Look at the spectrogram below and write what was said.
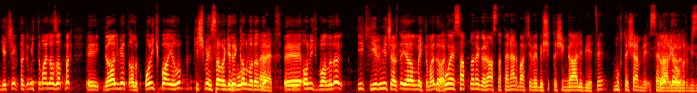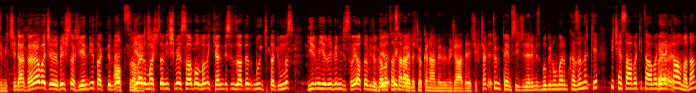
geçecek takım ihtimalini azaltmak, e, galibiyet alıp 12 puan yapıp hiçbir hesaba gerek Bu- kalmadan da evet. e, 12 puanla da ilk 20 içerisinde yer alma ihtimali de var. Bu hesaplara göre aslında Fenerbahçe ve Beşiktaş'ın galibiyeti muhteşem bir senaryo tabii. olur bizim için. Yani Fenerbahçe ve Beşiktaş yendiği takdirde Alt sıralar diğer için. maçların hiçbir hesabı olmadan kendisini zaten bu iki takımımız 20-21. sıraya atabilir diye Galatasaray da bekliyoruz. çok önemli bir mücadele çıkacak. Tüm temsilcilerimiz bugün umarım kazanır ki hiç hesaba kitaba gerek Evet. kalmadan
